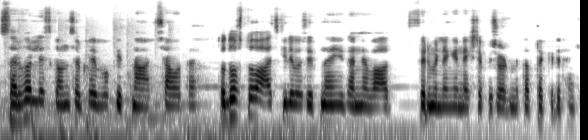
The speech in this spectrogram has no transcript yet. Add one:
सर्वरलेस कॉन्सेप्ट है, वो कितना अच्छा होता है। तो दोस्तों, आज के लिए बस इतना ही। धन्यवाद। फिर मिलेंगे नेक्स्ट एपिसोड में। तब तक के लिए थैंक यू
